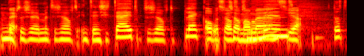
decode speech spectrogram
Nee. op deze, met dezelfde intensiteit, op dezelfde plek, op hetzelfde moment. Ja. dat,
